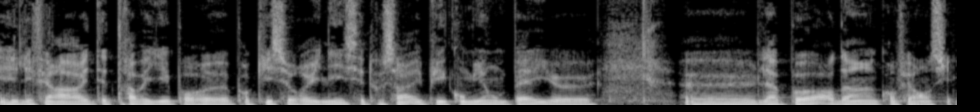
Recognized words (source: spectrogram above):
et les faire arrêter de travailler pour euh, pour qu'ils se réunissent et tout ça? Et puis combien on paye l'apport d'un conférencier?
